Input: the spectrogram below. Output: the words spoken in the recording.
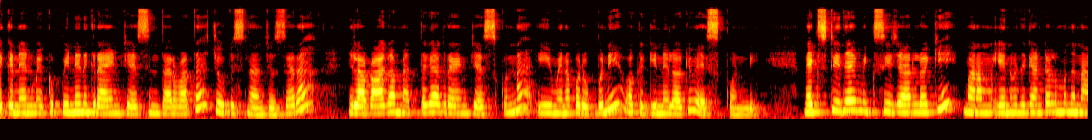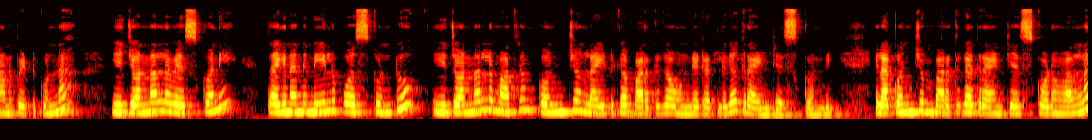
ఇక నేను మీకు పిండిని గ్రైండ్ చేసిన తర్వాత చూపిస్తున్నాను చూసారా? ఇలా బాగా మెత్తగా గ్రైండ్ చేసుకున్న ఈ మినప రుబ్బుని ఒక గిన్నెలోకి వేసుకోండి. నెక్స్ట్ ఇదే మిక్సీ జార్లోకి మనం ఎనిమిది గంటల ముందు నానబెట్టుకున్న ఈ జొన్నలను వేసుకొని తగినన్ని నీళ్ళు పోసుకుంటూ ఈ జొన్నలను మాత్రం కొంచెం లైట్గా బరకగా ఉండేటట్లుగా గ్రైండ్ చేసుకోండి. ఇలా కొంచెం బరకగా గ్రైండ్ చేసుకోవడం వలన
